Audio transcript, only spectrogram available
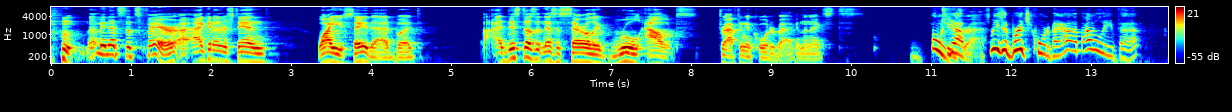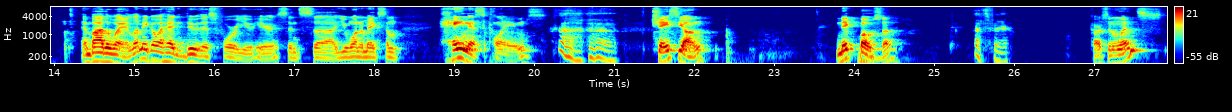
I mean, that's that's fair. I, I, can understand why you say that, but I, this doesn't necessarily rule out drafting a quarterback in the next. Oh yeah, drafts. he's a bridge quarterback. I, I, believe that. And by the way, let me go ahead and do this for you here, since uh, you want to make some heinous claims. Chase Young, Nick Bosa. That's fair. Carson Wentz.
